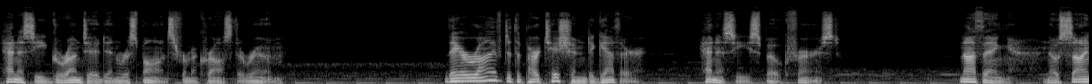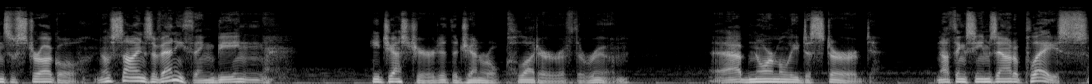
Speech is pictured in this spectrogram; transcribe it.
Hennessy grunted in response from across the room. They arrived at the partition together. Hennessy spoke first. Nothing. No signs of struggle. No signs of anything being. He gestured at the general clutter of the room. Abnormally disturbed. Nothing seems out of place,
